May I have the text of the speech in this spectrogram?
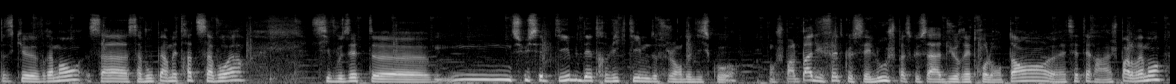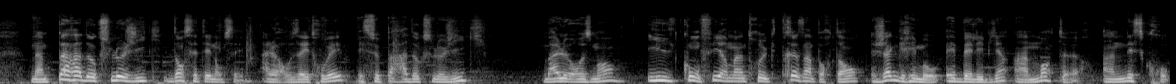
parce que vraiment, ça, ça, vous permettra de savoir si vous êtes euh, susceptible d'être victime de ce genre de discours. Donc je parle pas du fait que c'est louche parce que ça a duré trop longtemps, euh, etc. Hein. Je parle vraiment d'un paradoxe logique dans cet énoncé. Alors vous avez trouvé Et ce paradoxe logique, malheureusement, il confirme un truc très important. Jacques Grimaud est bel et bien un menteur, un escroc.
